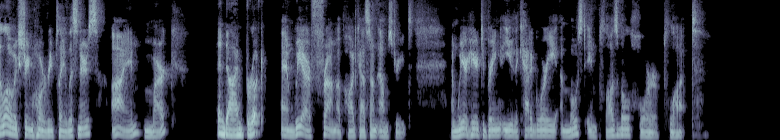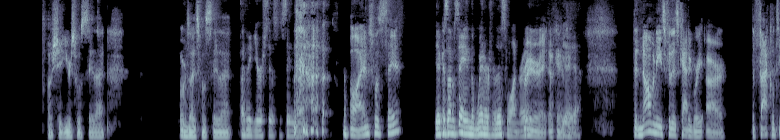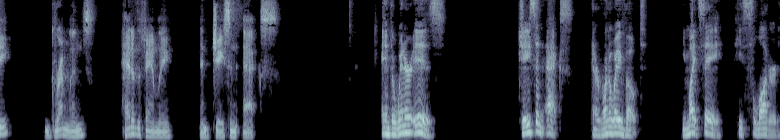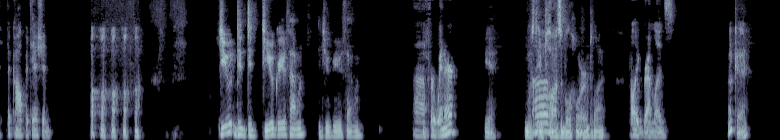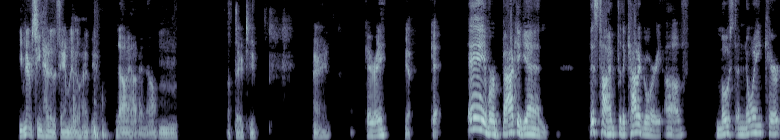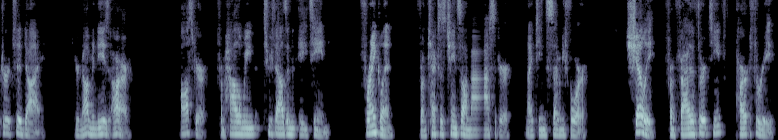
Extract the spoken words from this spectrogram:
Hello, Extreme Horror Replay listeners. I'm Mark, And I'm Brooke. and we are from a podcast on Elm Street. And we are here to bring you the category a most implausible horror plot. Oh shit, you were supposed to say that. Or was I supposed to say that? I think you're supposed to say that. oh, I am supposed to say it? yeah, because I'm saying the winner for this one, right? Right, right, right. Okay, Yeah, okay. yeah. The nominees for this category are The Faculty, Gremlins, Head of the Family, and Jason X. And the winner is Jason X in a runaway vote. You might say he slaughtered the competition. do you did, did do you agree with that one? Did you agree with that one? Uh, for winner, Yeah. Most Um, implausible horror plot. probably Gremlins. Okay. You've never seen Head of the Family though, have you? No, I haven't. No. Mm. Up there too. All right. Okay, ready? Yeah. Okay. Hey, we're back again. This time for the category of most annoying character to die. Your nominees are Oscar from Halloween 2018, Franklin from Texas Chainsaw Massacre 1974, Shelley from Friday the 13th, Part 3,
